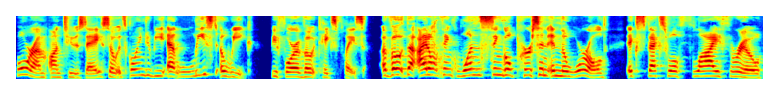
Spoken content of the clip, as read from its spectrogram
forum on Tuesday, so it's going to be at least a week before a vote takes place. A vote that I don't think one single person in the world expects will fly through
